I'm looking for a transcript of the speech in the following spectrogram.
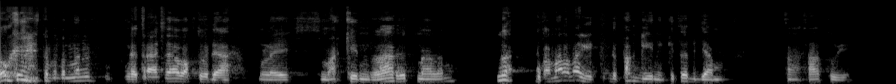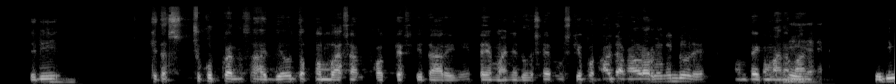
Oke teman-teman nggak terasa waktu udah mulai semakin larut malam. Enggak, bukan malam lagi, udah pagi nih. Kita udah jam setengah satu ya. Jadi kita cukupkan saja untuk pembahasan podcast kita hari ini. Temanya dosen, meskipun agak ngalor ngidul ya, sampai ke mana-mana. Iya. Jadi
